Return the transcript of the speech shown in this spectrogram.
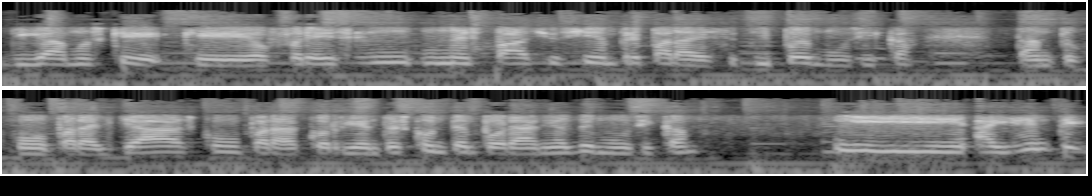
digamos que, que ofrecen un espacio siempre para este tipo de música, tanto como para el jazz como para corrientes contemporáneas de música y hay gente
